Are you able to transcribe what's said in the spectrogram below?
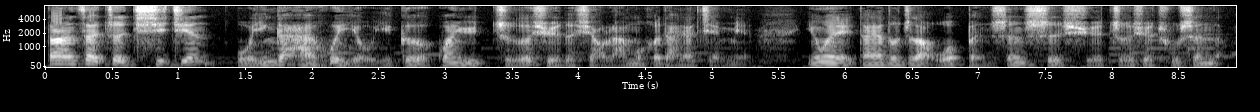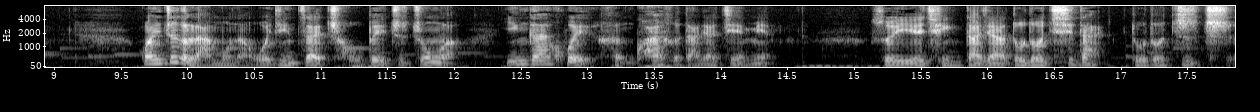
当然，在这期间，我应该还会有一个关于哲学的小栏目和大家见面，因为大家都知道我本身是学哲学出身的。关于这个栏目呢，我已经在筹备之中了，应该会很快和大家见面，所以也请大家多多期待，多多支持。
